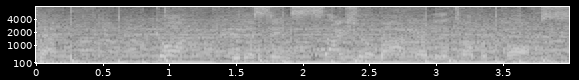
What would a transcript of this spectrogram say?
attack. Got with a sensational mark over the top of Cox.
